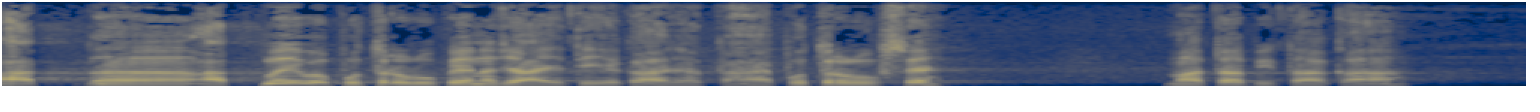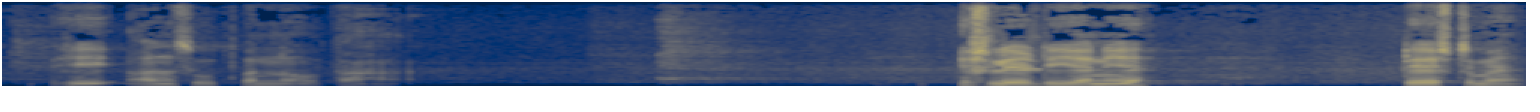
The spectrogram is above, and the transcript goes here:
आत्मैव पुत्र रूपे न जायते ये कहा जाता है। पुत्र रूप से माता पिता का ही अंश उत्पन्न होता है। इसलिए डीएनए टेस्ट में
